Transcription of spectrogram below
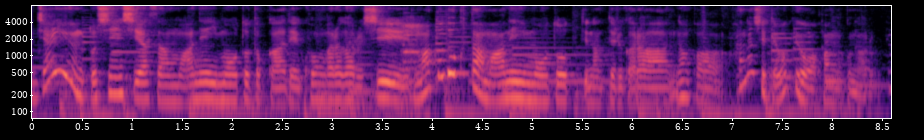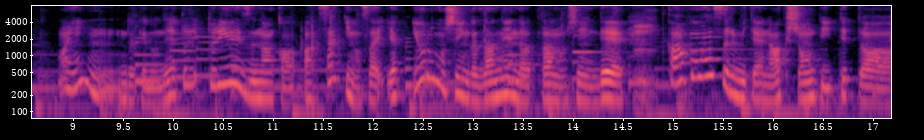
ジャユンとシンシアさんも姉妹とかでこんがらがるしマッドドクターも姉妹ってなってるからなんか話しててわけが分かんなくなる。まあいいんだけどね。とりとりあえずなんかあさっきのさや夜のシーンが残念だったのシーンでうん。カンフーハッスルみたいなアクションって言ってたか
